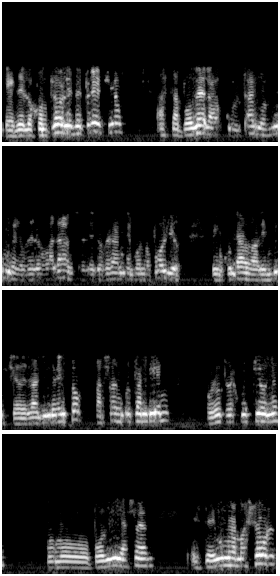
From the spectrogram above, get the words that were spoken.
desde los controles de precios hasta poder ocultar los números de los balances de los grandes monopolios vinculados a la industria del alimento, pasando también por otras cuestiones como podría ser este, una mayor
